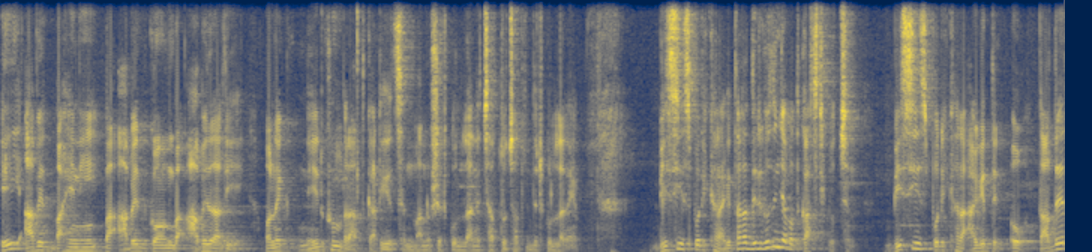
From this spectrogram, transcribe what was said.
এই আবেদ বাহিনী বা আবেদগণ বা আবেদ আলী অনেক নির্ঘুম রাত কাটিয়েছেন মানুষের কল্যাণে, ছাত্রছাত্রীদের কল্যাণে। বিসিএস পরীক্ষার আগে তারা দীর্ঘদিন যাবৎ কাজটি করছেন। বিসিএস পরীক্ষার আগের দিন, ও তাদের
